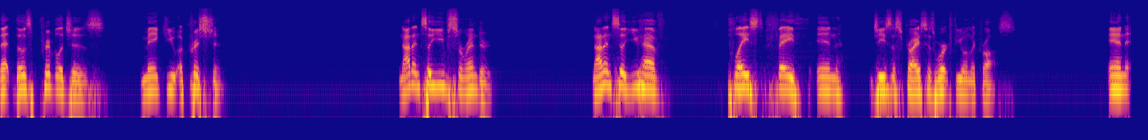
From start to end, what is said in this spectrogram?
that those privileges make you a Christian. Not until you've surrendered. Not until you have placed faith in Jesus Christ, his work for you on the cross. And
